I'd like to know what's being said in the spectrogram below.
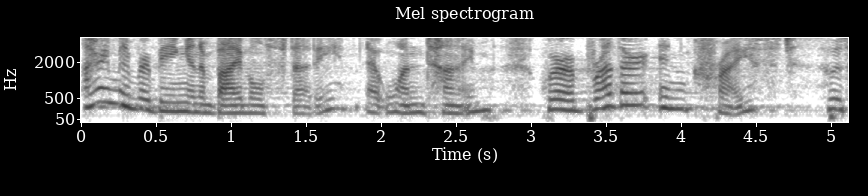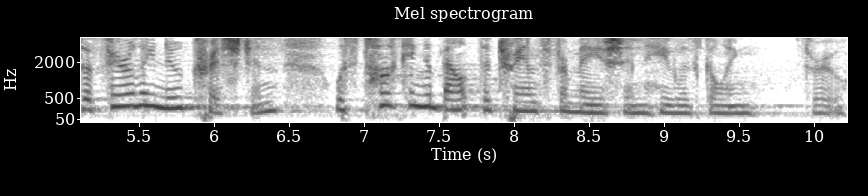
I remember being in a Bible study at one time where a brother in Christ, who's a fairly new Christian, was talking about the transformation he was going through.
